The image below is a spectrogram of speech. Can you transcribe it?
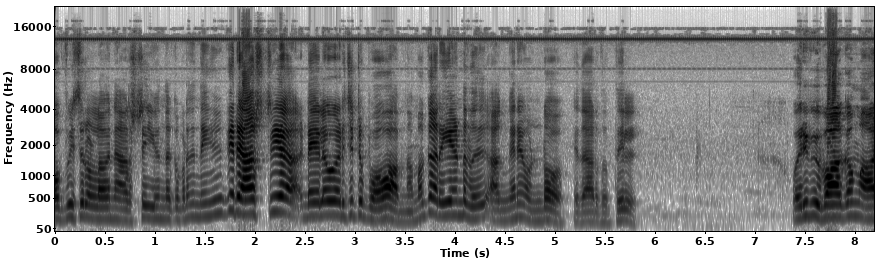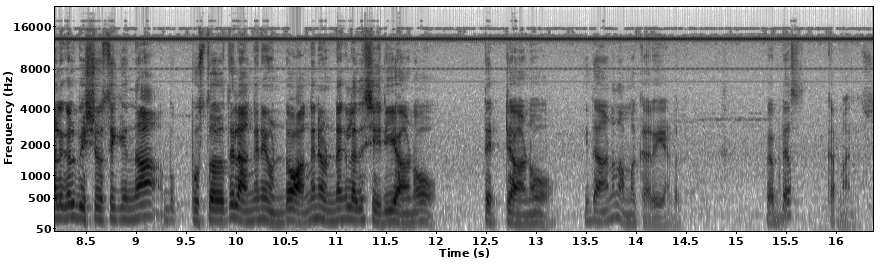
ഓഫീസിലുള്ളവനെ അറസ്റ്റ് ചെയ്യും എന്നൊക്കെ പറഞ്ഞ് നിങ്ങൾക്ക് രാഷ്ട്രീയ ഡയലോഗ് അടിച്ചിട്ട് പോവാം. നമുക്കറിയേണ്ടത് അങ്ങനെ ഉണ്ടോ യഥാർത്ഥത്തിൽ? ഒരു വിഭാഗം ആളുകൾ വിശ്വസിക്കുന്ന പുസ്തകത്തിൽ അങ്ങനെ ഉണ്ടോ? അങ്ങനെ ഉണ്ടെങ്കിൽ അത് ശരിയാണോ? തെറ്റാണോ? ഇതാണ് നമുക്കറിയേണ്ടത്. Web desk Karma news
